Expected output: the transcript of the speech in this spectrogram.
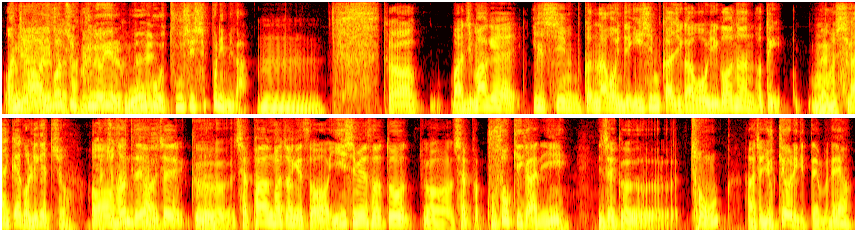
언제 아, 이번 주 금요일, 금요일. 오후 2시 10분입니다. 음. 그 마지막에 1심 끝나고 이제 2심까지 가고 이거는 어떻게 어, 네. 시간이 꽤 걸리겠죠. 어, 그런데요. 이제 그 재판 과정에서 2심에서도 어, 재판, 구속 기간이 이제 그총 아, 이제 6개월이기 때문에요.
